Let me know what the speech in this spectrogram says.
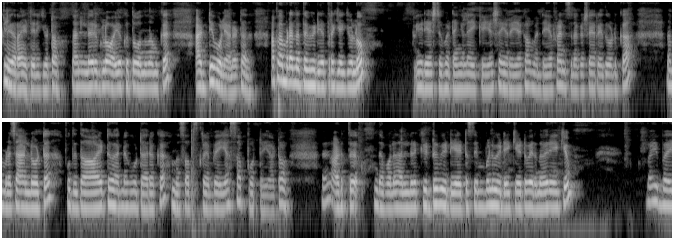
ക്ലിയർ ആയിട്ടിരിക്കും കേട്ടോ നല്ലൊരു ഗ്ലോയൊക്കെ തോന്നുന്നു നമുക്ക്. അടിപൊളിയാണ് കേട്ടോ അപ്പോൾ നമ്മുടെ ഇന്നത്തെ വീഡിയോ എത്രയ്ക്കൊക്കെയുള്ളൂ വീഡിയോ ഇഷ്ടപ്പെട്ടെങ്കിൽ ലൈക്ക് ചെയ്യുക ഷെയർ ചെയ്യുക കമന്റ് ചെയ്യുക ഫ്രണ്ട്സിനൊക്കെ ഷെയർ ചെയ്ത് കൊടുക്കുക. നമ്മുടെ ചാനലിലോട്ട് പുതിയതായിട്ട് വരുന്ന കൂട്ടുകാരൊക്കെ ഒന്ന് സബ്സ്ക്രൈബ് ചെയ്യുക സപ്പോർട്ട് ചെയ്യുക കേട്ടോ അടുത്ത് ഇതേപോലെ നല്ലൊരു കിഡ് വീഡിയോ ആയിട്ട് സിമ്പിൾ വീഡിയോ ഒക്കെ ആയിട്ട് വരുന്നവരേക്കും. ബൈ ബൈ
